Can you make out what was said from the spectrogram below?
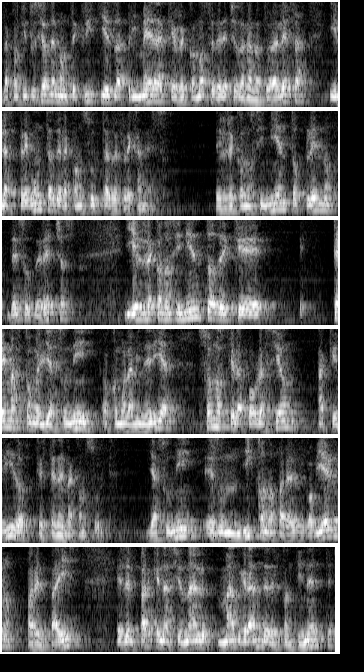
La Constitución de Montecristi es la primera que reconoce derechos de la naturaleza y las preguntas de la consulta reflejan eso. El reconocimiento pleno de esos derechos y el reconocimiento de que temas como el yasuní o como la minería son los que la población ha querido que estén en la consulta. Yasuní es un ícono para el gobierno, para el país, es el parque nacional más grande del continente,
